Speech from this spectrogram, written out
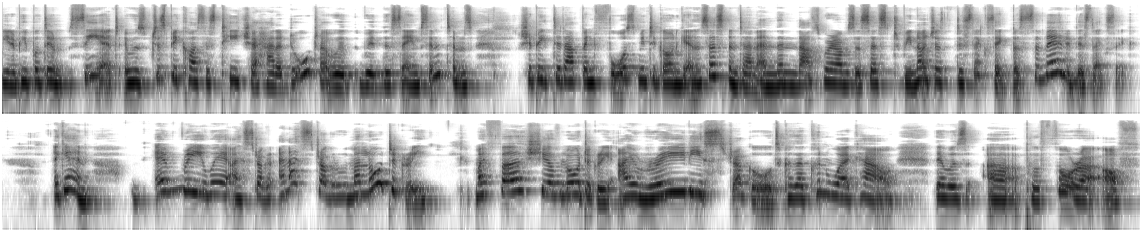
you know people didn't see it. It was just because this teacher had a daughter with with the same symptoms. She picked it up and forced me to go and get an assessment done, and then that's where I was assessed to be not just dyslexic but severely dyslexic. Again, everywhere I struggled, and I struggled with my law degree. My first year of law degree, I really struggled because I couldn't work out. There was a, plethora of,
